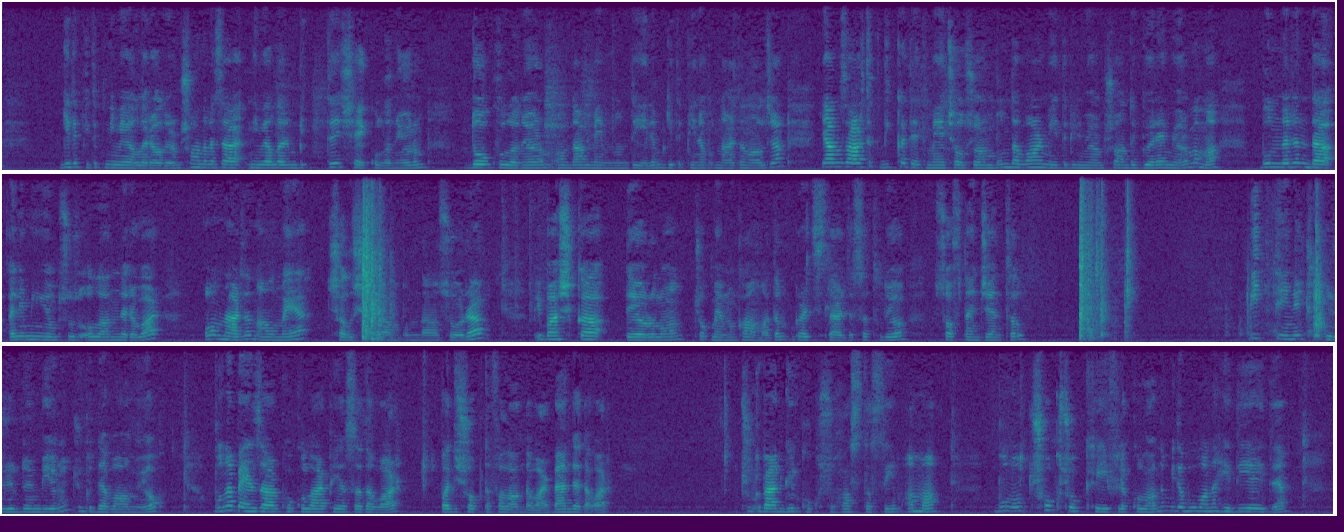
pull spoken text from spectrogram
Gidip gidip Nivea'ları alıyorum. Şu anda mesela Nivea'larım bitti. Şey kullanıyorum. Dow kullanıyorum. Ondan memnun değilim. Gidip yine bunlardan alacağım. Yalnız artık dikkat etmeye çalışıyorum. Bunda var mıydı bilmiyorum. Şu anda göremiyorum ama bunların da alüminyumsuz olanları var. Onlardan almaya çalışacağım bundan sonra. Bir başka Deorolon. Çok memnun kalmadım. Gratislerde satılıyor. Soft and Gentle. Bittiğine çok üzüldüğüm bir ürün. Çünkü devamı yok. Buna benzer kokular piyasada var. Body Shop'ta falan da var. Bende de var. Çünkü ben gül kokusu hastasıyım ama bunu çok çok keyifle kullandım. Bir de bu bana hediyeydi.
